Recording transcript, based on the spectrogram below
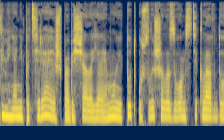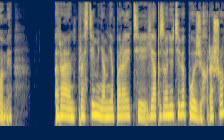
«Ты меня не потеряешь», — пообещала я ему, и тут услышала звон стекла в доме. «Райан, прости меня, мне пора идти. Я позвоню тебе позже, хорошо?»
